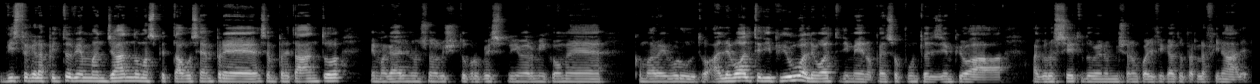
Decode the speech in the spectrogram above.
visto che l'appetito viene mangiando, mi aspettavo sempre, sempre tanto e magari non sono riuscito proprio a esprimermi come come avrei voluto. Alle volte di più, alle volte di meno. Penso appunto ad esempio a, a Grosseto dove non mi sono qualificato per la finale.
